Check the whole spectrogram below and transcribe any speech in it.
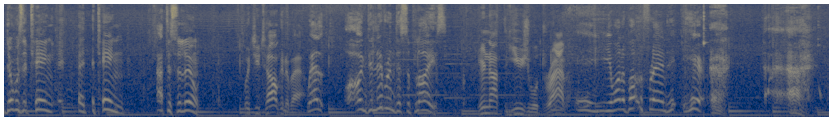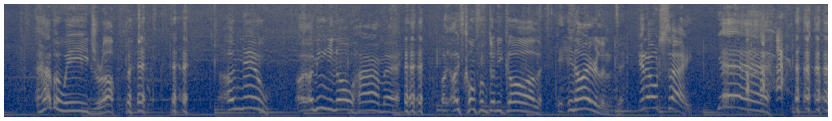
There, there was a thing, a, a thing, at the saloon. What you talking about? Well, I'm delivering the supplies. You're not the usual driver. Uh, you want a bottle, friend? Here. Uh, have a wee drop. I'm new. I, I mean you no harm. Uh, I, I've come from Donegal, in Ireland. You don't say. Yeah.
